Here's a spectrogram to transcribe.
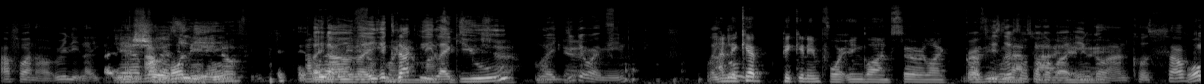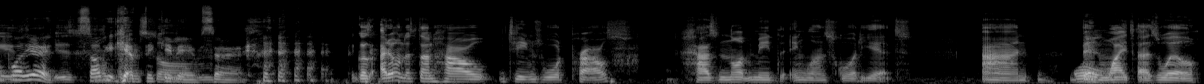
how far now? Really, like, Are you yeah, sure but it's that's Leeds? enough. I'm like, not I'm making like enough money exactly Man like City, you. so, Like, you yeah. get what I mean? Like, and they don't- kept picking him for England, so like, Bro, was he please even let's that not talk bad about anyway? England because Well, Southgate but yeah, is Southgate smoking kept picking him, some- so because I don't understand how James Ward-Prowse has not made the England squad yet, and Ben. White as well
